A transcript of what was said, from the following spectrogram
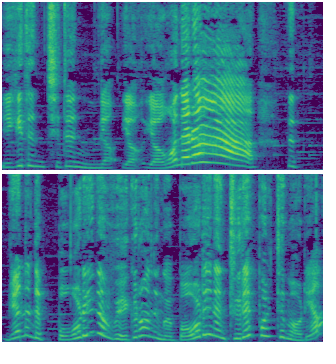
이기든 지든 여, 여, 영원하라. 미안한데 머리는 왜 그러는 거야? 머리는 드래폴트 머리야?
